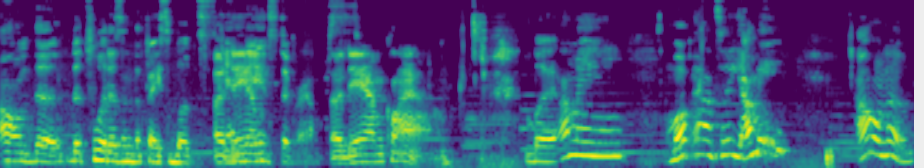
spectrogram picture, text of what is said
on the the Twitters and the Facebooks A and damn- the Instagrams. A damn clown. But I mean, more power to you. I mean, I don't know.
